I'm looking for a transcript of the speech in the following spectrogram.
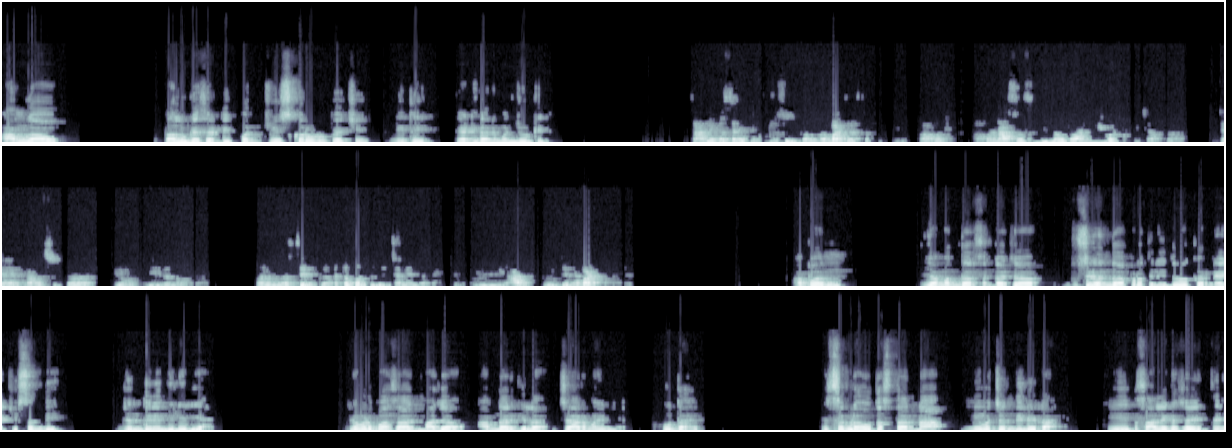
आमगाव तालुक्यासाठी पंचवीस करोड रुपयाची निधी त्या ठिकाणी मंजूर केली. चालेल कसं आहे की कृषी उत्पन्न बाजार समितीबाबत आपण आश्वासन दिलं होतं आणि निवडणुकीच्या आपला जाहीरनाम्यात सुद्धा ते होत लिहिलेलं होतं. पण शेतकरी आतापर्यंत झालेलं नाही. शेतकरी आतुरतेने वाट पाहत आहेत. आपण या मतदारसंघाच्या दुसऱ्यांदा प्रतिनिधित्व करण्याची संधी जनतेने दिलेली आहे. जवळपास आज माझ्या आमदारकीला चार महिने होत आहेत. हे सगळं होत असताना मी वचन दिलेलं आहे की सालेकशा येथे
